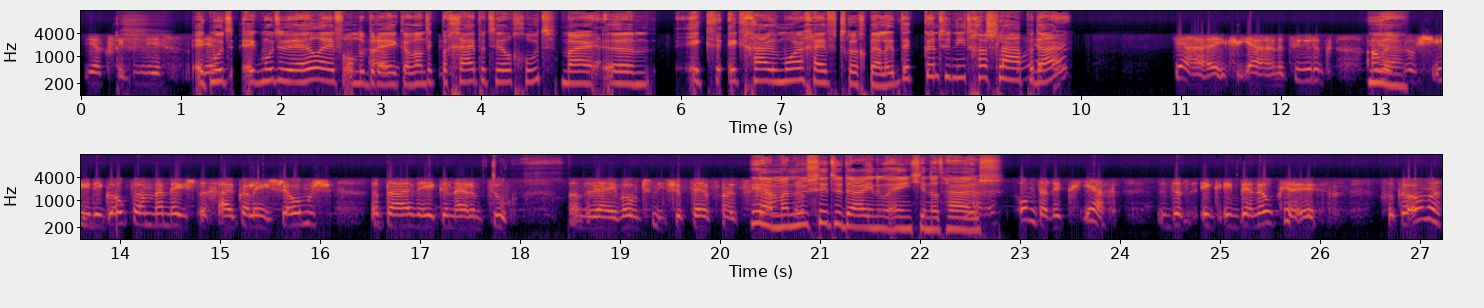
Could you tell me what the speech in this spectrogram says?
Ja, ik weet het niet. Ik, Ja. moet, ik moet u heel even onderbreken, want ik begrijp het heel goed. Maar ehm, ik, ik ga u morgen even terugbellen. De- kunt u niet gaan slapen daar? Ja, ik, ja, natuurlijk. Anders Ja. ik ook wel. Maar meestal ga ik alleen zomers een paar weken naar hem toe. Want hij woont niet zo ver van het Ja, maar nu zit u daar in uw eentje in dat huis. Omdat ik, ja... Dat, ik, ik ben ook eh, gekomen.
